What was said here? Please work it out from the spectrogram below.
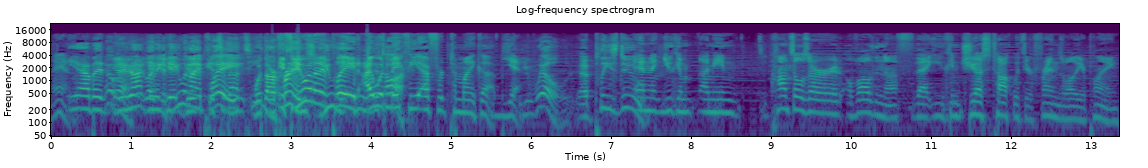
Man. Yeah, but No, you're but not like, going to if get you and good- I it's play about with teamwork. our if friends, you and I you played, I would make the effort to mic up. Yeah. You will. Uh, please do. And you can, I mean, consoles are evolved enough that you can just talk with your friends while you're playing.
